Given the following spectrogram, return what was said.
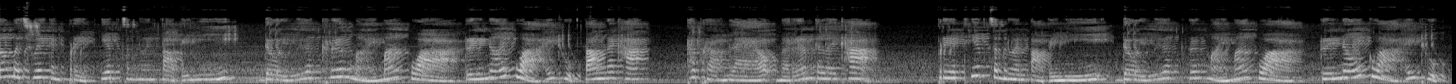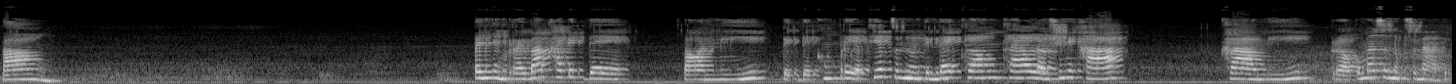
องๆ มาช่วยกันเปรียบเทียบจำนวนต่อไปนี้ โดยเลือกเครื่องหมายมากกว่า หรือน้อยกว่าให้ถูกต้องนะคะ ถ้าพร้อมแล้วมาเริ่มกันเลยค่ะเปรียบเทียบจำนวนต่อไปนี้ โดยเลือกเครื่องหมายมากกว่า หรือน้อยกว่าให้ถูกต้อง เป็นอย่างไรบ้างคะเด็กๆ ตอนนี้เด็กๆ คงเปรียบเทียบจำนวนกันได้คล่องแคล่วแล้วใช่ไหมคะ คราวนี้เราก็มาสนุกสนานกับ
